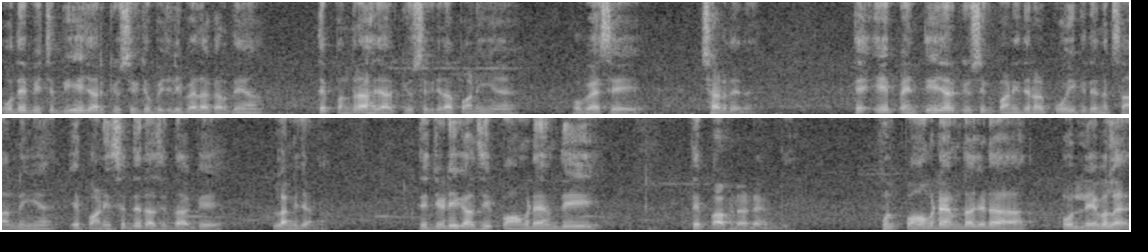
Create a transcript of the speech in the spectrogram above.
ਉਹਦੇ ਵਿੱਚ 20000 ਕਿਊਸਿਕ ਜੋ ਬਿਜਲੀ ਪੈਦਾ ਕਰਦੇ ਆ ਤੇ 15000 ਕਿਊਸਿਕ ਜਿਹੜਾ ਪਾਣੀ ਹੈ, ਉਹ ਵੈਸੇ ਛੱਡਦੇ ਨੇ। ਤੇ ਇਹ 35000 ਕਿਊਸਿਕ ਪਾਣੀ ਦੇ ਨਾਲ ਕੋਈ ਕਿਤੇ ਨੁਕਸਾਨ ਨਹੀਂ ਹੈ। ਇਹ ਪਾਣੀ ਸਿੱਧੇ ਦਾ ਸਿੱਧਾ ਅੱਗੇ ਲੰਘ ਜਾਣਾ। ਤੇ ਜਿਹੜੀ ਗੱਲ ਸੀ ਪੌਂਗ ਡੈਮ ਦੀ ਤੇ ਭਾਖੜਾ ਡੈਮ ਦੀ। ਹੁਣ ਪੌਂਗ ਡੈਮ ਦਾ ਜਿਹੜਾ ਉਹ ਲੈਵਲ ਹੈ,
